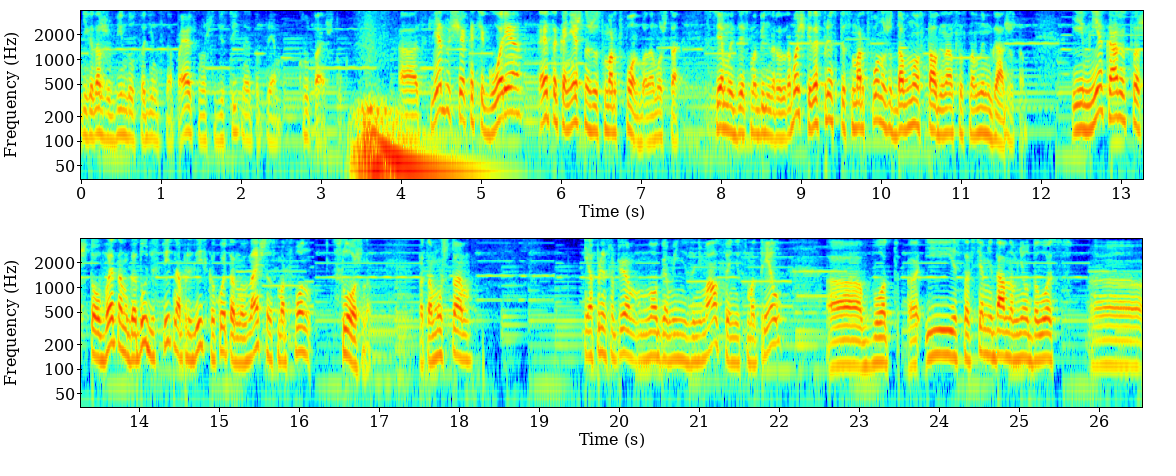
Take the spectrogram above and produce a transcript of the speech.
и когда же Windows 11 появится, потому что действительно это прям крутая штука. А, следующая категория это, конечно же, смартфон, потому что все мы здесь мобильные разработчики, да, в принципе, смартфон уже давно стал для нас основным гаджетом. И мне кажется, что в этом году действительно определить какой-то однозначный смартфон сложно. Потому что я, в принципе, многим и не занимался, не смотрел. Э, вот. И совсем недавно мне удалось э,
